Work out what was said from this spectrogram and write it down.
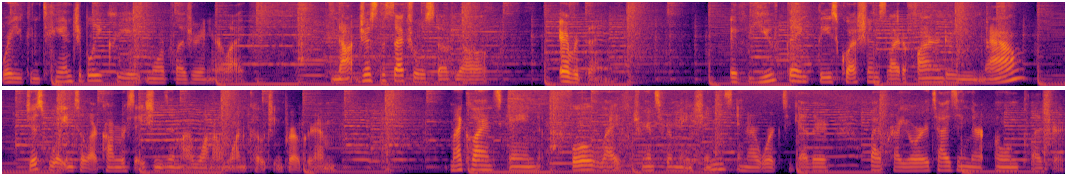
where you can tangibly create more pleasure in your life. Not just the sexual stuff, y'all, everything if you think these questions light a fire under you now, just wait until our conversations in my one on one coaching program. My clients gain full life transformations in our work together by prioritizing their own pleasure.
